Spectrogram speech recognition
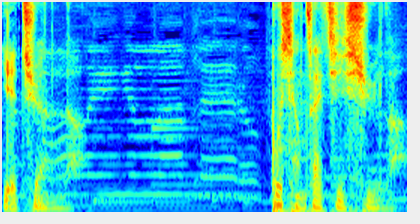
也倦了，不想再继续了。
